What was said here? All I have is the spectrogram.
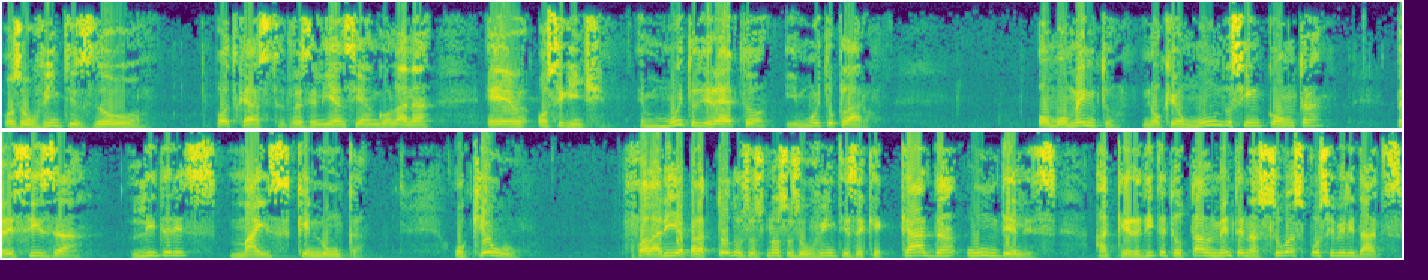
os ouvintes do podcast Resiliência Angolana é o seguinte: é muito direto e muito claro o momento no que o mundo se encontra precisa líderes mais que nunca. O que eu falaria para todos os nossos ouvintes é que cada um deles acredite totalmente nas suas possibilidades,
